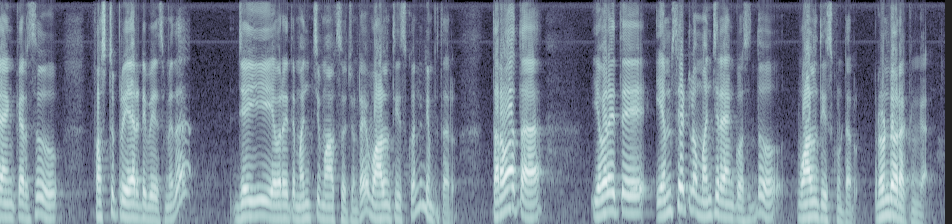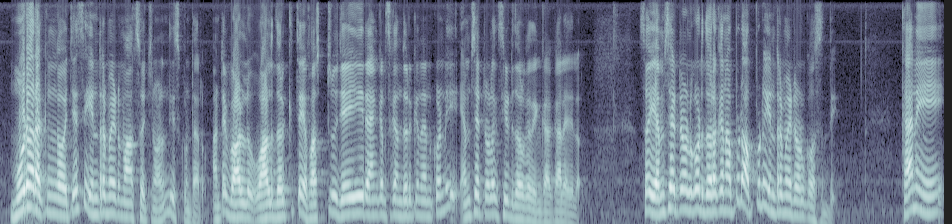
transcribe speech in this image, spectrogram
rankers first priority base మీద జేఈ ఎవరైతే మంచి మార్క్స్ వచ్చి ఉంటాయో వాళ్ళని తీసుకొని నింపుతారు. తర్వాత ఎవరైతే ఎంసెట్లో మంచి ర్యాంక్ వస్తుందో వాళ్ళని తీసుకుంటారు. రెండో రకంగా. మూడో రకంగా వచ్చేసి ఇంటర్మీడియట్ మార్క్స్ వచ్చిన వాళ్ళని తీసుకుంటారు. అంటే వాళ్ళు వాళ్ళు దొరికితే ఫస్ట్ జేఈ ర్యాంకర్స్ కానీ దొరికింది అనుకోండి ఎంసెట్ వాళ్ళకి సీట్ దొరకదు ఇంకా కాలేజీలో. సో ఎంసెట్ వాళ్ళు కూడా దొరకనప్పుడు అప్పుడు ఇంటర్మీడియట్ వాళ్ళకి వస్తుంది. కానీ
